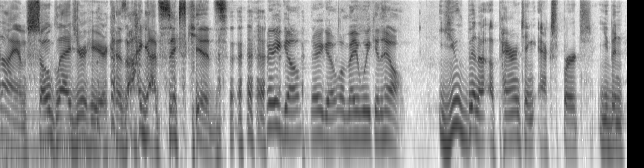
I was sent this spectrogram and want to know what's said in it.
Man, I am so glad you're here because I got six kids. there you go. There you go. Well, maybe we can help. You've been a, parenting expert. You've been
